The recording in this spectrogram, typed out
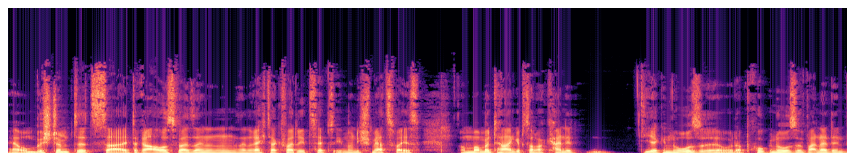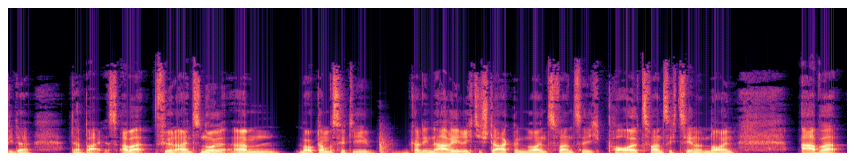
ja, unbestimmte Zeit raus, weil sein, sein rechter Quadrizeps eben noch nicht schmerzfrei ist. Und momentan gibt es auch noch keine Diagnose oder Prognose, wann er denn wieder dabei ist. Aber für ein 1-0, ähm, Oklahoma City, Gallinari richtig stark mit 29, Paul 20, 10 und 9. Aber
